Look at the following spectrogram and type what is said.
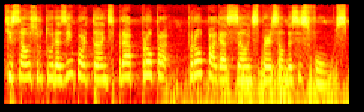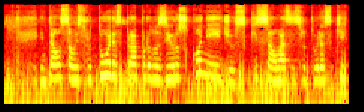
que são estruturas importantes para a propagação e dispersão desses fungos. Então, são estruturas para produzir os conídeos, que são essas estruturas que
